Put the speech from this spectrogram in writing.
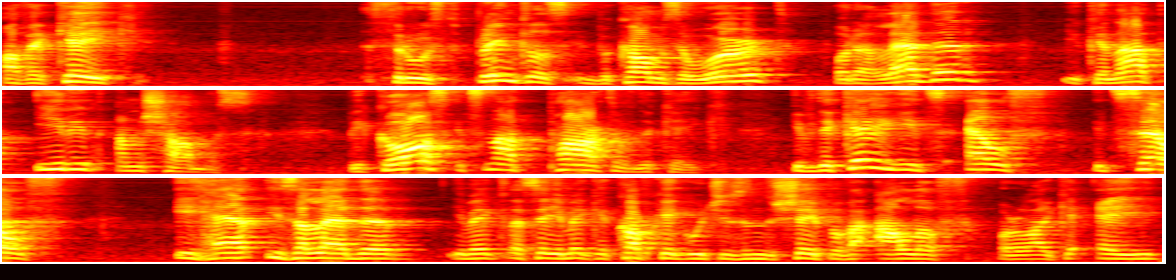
of a cake through sprinkles, it becomes a word or a letter. You cannot eat it on Shabbos because it's not part of the cake. If the cake itself itself it is a leather. You make let's say you make a cupcake which is in the shape of an aleph or like an a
